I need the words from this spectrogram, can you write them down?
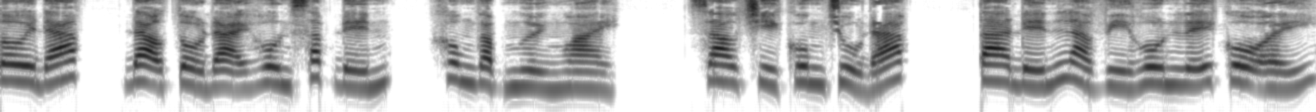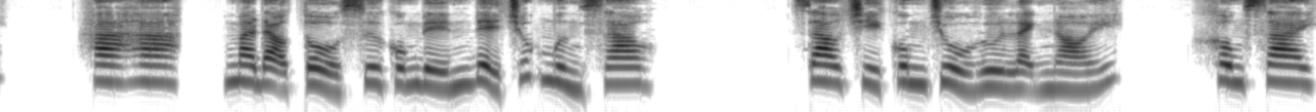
tôi đáp, đạo tổ đại hôn sắp đến, không gặp người ngoài. Giao Trì Cung Chủ đáp, ta đến là vì hôn lễ cô ấy. Ha ha, mà đạo tổ sư cũng đến để chúc mừng sao? Giao Trì Cung Chủ hừ lạnh nói, không sai,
